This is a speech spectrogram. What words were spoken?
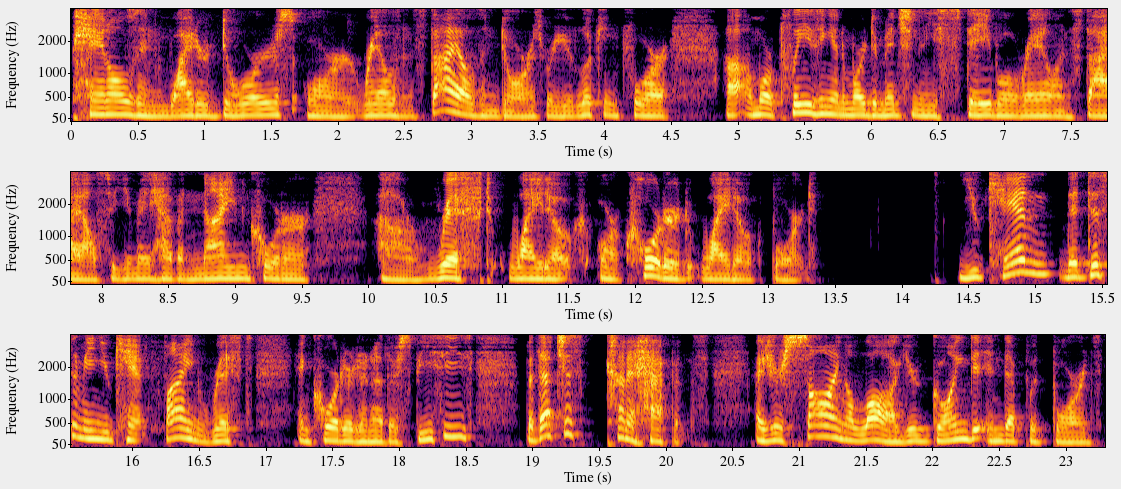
panels and wider doors, or rails and stiles and doors where you're looking for uh, a more pleasing and a more dimensionally stable rail and stile. So you may have a nine quarter uh, rift white oak or quartered white oak board. You can, that doesn't mean you can't find rift and quartered in other species, but that just kind of happens. As you're sawing a log, you're going to end up with boards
